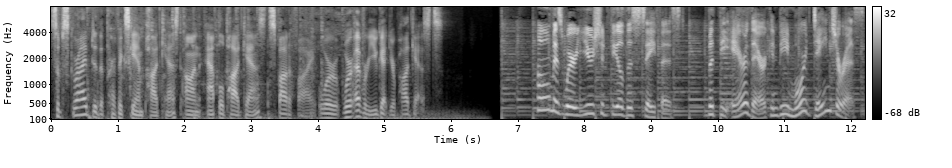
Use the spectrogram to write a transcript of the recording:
Subscribe to the Perfect Scam podcast on Apple Podcasts, Spotify, or wherever you get your podcasts. Home is where you should feel the safest, but the air there can be more dangerous,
